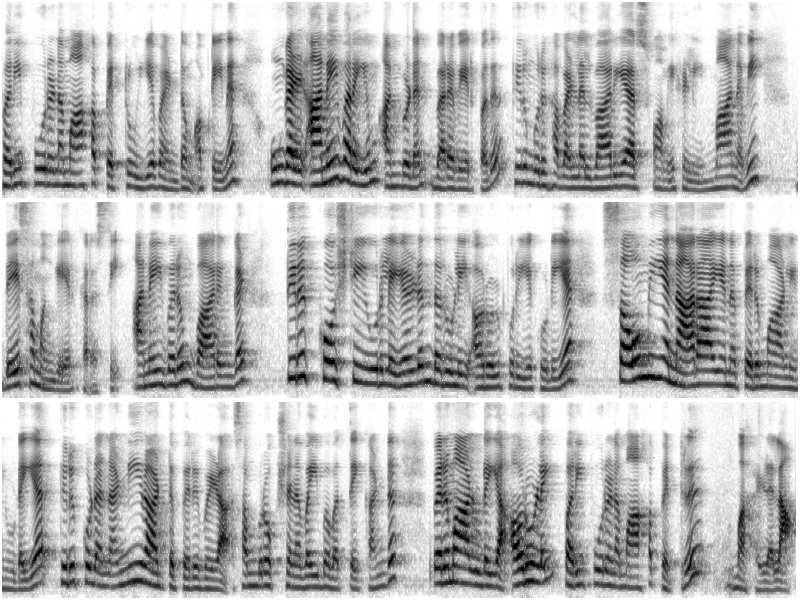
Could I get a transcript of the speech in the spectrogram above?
பரிபூரணமாக பெற்று உய்ய வேண்டும் அப்படின்னு உங்கள் அனைவரையும் அன்புடன் வரவேற்பது திருமுருக வள்ளல் வாரியார் சுவாமிகளின் மாணவி தேசமங்கேற்கரசி அனைவரும் வாருங்கள். திருக்கோஷ்டியூரில் எழுந்தருளி அருள் புரியக்கூடிய சௌமிய நாராயண பெருமாளினுடைய திருக்குட நன்னீராட்டு பெருவிழா சம்ரோக்ஷண வைபவத்தை கண்டு பெருமாளுடைய அருளை பரிபூரணமாக பெற்று மகிழலாம்.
